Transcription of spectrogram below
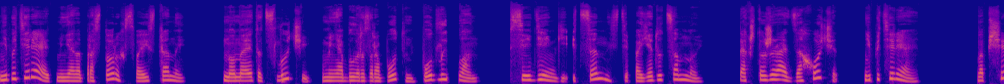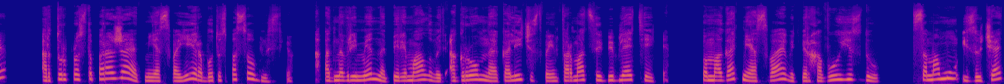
не потеряет меня на просторах своей страны. Но на этот случай у меня был разработан подлый план. Все деньги и ценности поедут со мной. Так что жрать захочет, не потеряет. Вообще, Артур просто поражает меня своей работоспособностью. Одновременно перемалывать огромное количество информации в библиотеке, помогать мне осваивать верховую езду, самому изучать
